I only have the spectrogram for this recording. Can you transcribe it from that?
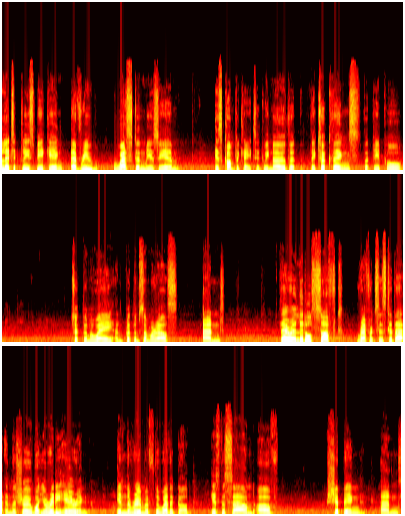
Politically speaking, every Western museum is complicated. We know that they took things, that people took them away and put them somewhere else. And there are little soft references to that in the show. What you're already hearing in the room of the weather god is the sound of shipping and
